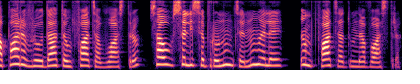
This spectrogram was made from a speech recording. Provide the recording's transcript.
apară vreodată în fața voastră sau să li se pronunțe numele în fața dumneavoastră.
